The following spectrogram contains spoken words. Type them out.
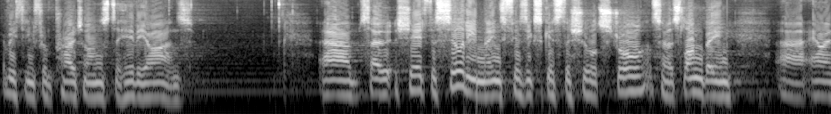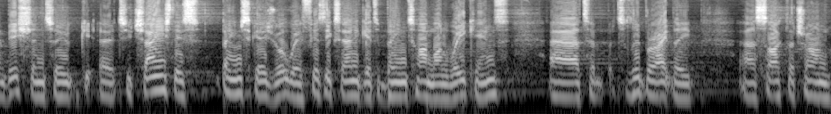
everything from protons to heavy ions. Um, so shared facility means physics gets the short straw, so it's long been uh, our ambition to, uh, to change this beam schedule where physics only gets beam time on weekends uh, to, to, liberate the uh, cyclotron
